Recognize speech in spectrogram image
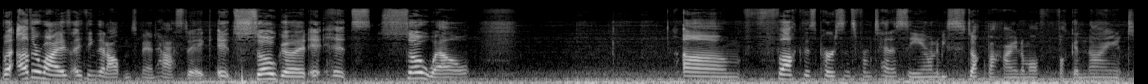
but otherwise, I think that album's fantastic. It's so good. It hits so well. Um, fuck, this person's from Tennessee. I'm gonna be stuck behind him all fucking night.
